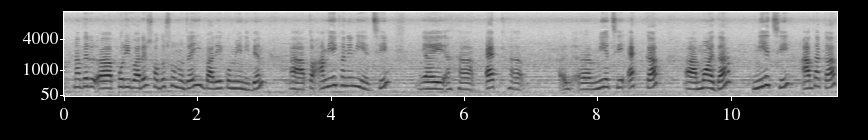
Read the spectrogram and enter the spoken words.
আপনাদের পরিবারের সদস্য অনুযায়ী বাড়িয়ে কমিয়ে নেবেন। তো আমি এখানে নিয়েছি এই এক আহ, নিয়েছি এক কাপ ময়দা নিয়েছি আধা কাপ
